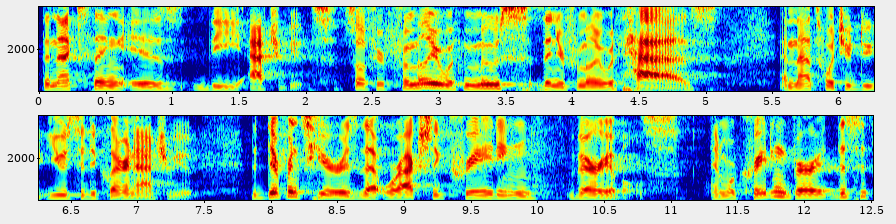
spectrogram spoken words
The next thing is the attributes. So if you're familiar with Moose, then you're familiar with has, and that's what you do, use to declare an attribute. The difference here is that we're actually creating variables. And we're creating very, this, is,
